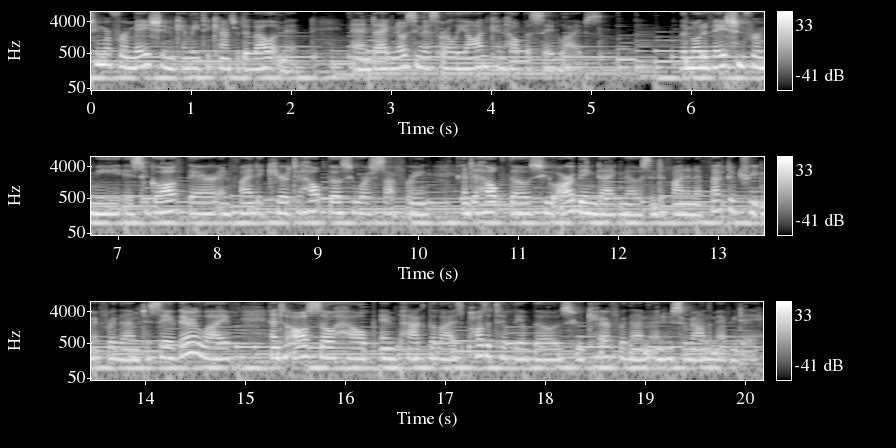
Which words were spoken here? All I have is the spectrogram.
Tumor formation can lead to cancer development, and diagnosing this early on can help us save lives. The motivation for me is to go out there and find a cure to help those who are suffering and to help those who are being diagnosed and to find an effective treatment for them to save their life and to also help impact the lives positively of those who care for them and who surround them every day.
